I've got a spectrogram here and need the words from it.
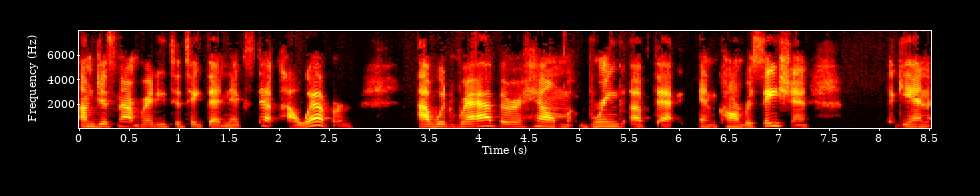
I'm just not ready to take that next step. However, I would rather him bring up that in conversation. Again,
